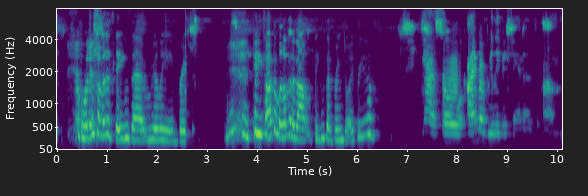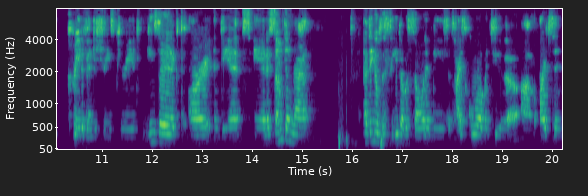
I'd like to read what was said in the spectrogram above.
what are some of the things that really bring? Can you talk a little bit about things that bring joy for you? Yeah, so I'm a really big fan creative industries. Period, music, art, and dance, and it's something that I think it was a seed that was sown in me since high school. I went to the um, arts and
